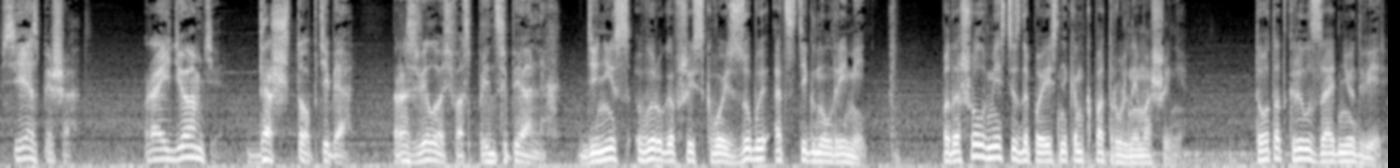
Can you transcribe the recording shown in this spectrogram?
Все спешат. Пройдемте. Да чтоб тебя! Развелось вас принципиальных. Денис, выругавшись сквозь зубы, отстегнул ремень. Подошел вместе с ДПСником к патрульной машине. Тот открыл заднюю дверь.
